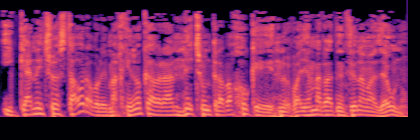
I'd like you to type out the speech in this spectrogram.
¿Y qué han hecho hasta ahora? Porque imagino que habrán hecho un trabajo que nos va a llamar la atención a más de uno.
